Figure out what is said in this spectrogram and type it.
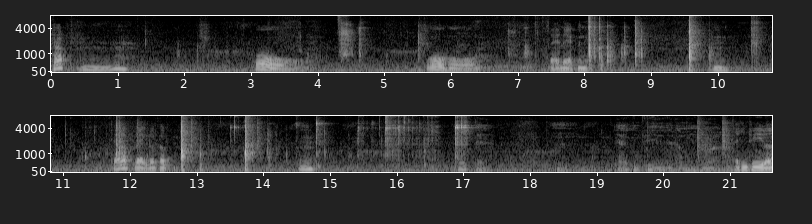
ครับโอ้โอ้โหสายแรกนี่ครับแรกแล้วครับ แล้วแต่อืมอยากให้กินฟรีแล้วจะทำยังไงเพราะว่าใส่ชิ้นทีเหรอ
